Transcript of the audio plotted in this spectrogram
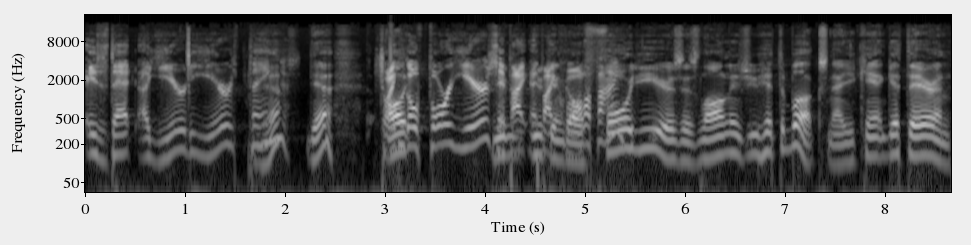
Is that a year to year thing? Yeah, yeah. So I can go four years if you, I you if I qualify. four years as long as you hit the books. Now you can't get there and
